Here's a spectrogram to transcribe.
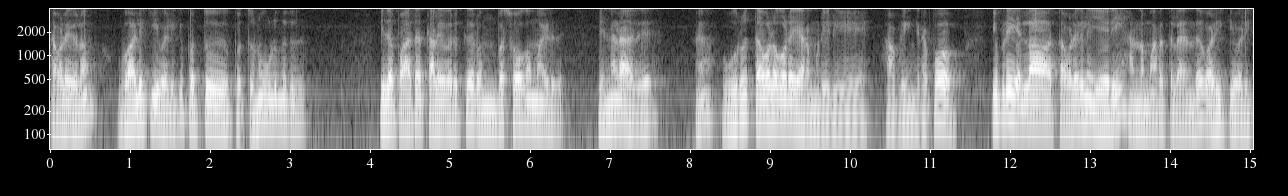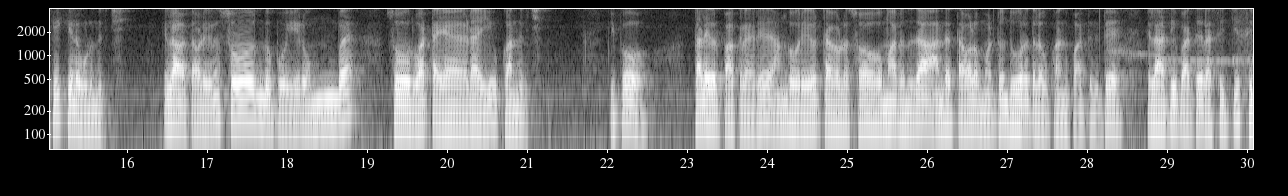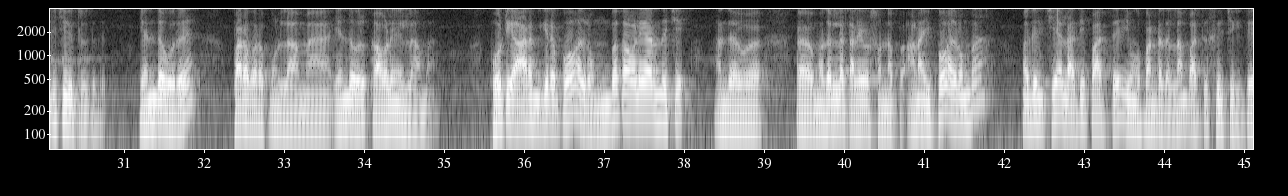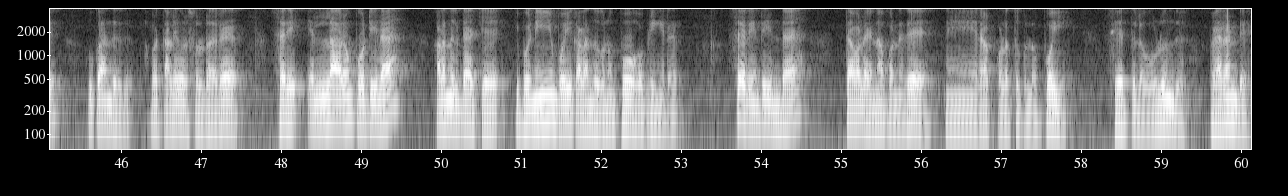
தவளைகளும் வழுக்கி வழுக்கி பொத்து பொத்துன்னு உளுந்துடுது. இதை பார்த்தா தலைவருக்கு ரொம்ப சோகமாயிடுது. என்னடா அது? ஒரு தவளை கூட ஏற முடியலையே அப்படிங்கிறப்போ இப்படி எல்லா தவளைகளும் ஏறி அந்த மரத்தில் இருந்து வழுக்கி வழுக்கி கீழே விழுந்துருச்சு எல்லா தவளைகளும் சோர்ந்து போய் ரொம்ப சோர்வாக டயர்டாகி உட்காந்துருச்சு இப்போது தலைவர் பார்க்குறாரு அங்கே ஒரே ஒரு தகவலை சோகமாக இருந்ததா? அந்த தவளை மட்டும் தூரத்தில் உட்காந்து பார்த்துக்கிட்டு எல்லாத்தையும் பார்த்து ரசித்து சிரிச்சுக்கிட்டு இருக்குது. எந்த ஒரு பரபரப்பும் இல்லாமல் எந்த ஒரு கவலையும் இல்லாமல் போட்டி ஆரம்பிக்கிறப்போ அது ரொம்ப கவலையாக இருந்துச்சு. அந்த முதல்ல தலைவர் சொன்னப்போ. ஆனால் இப்போது அது ரொம்ப மகிழ்ச்சியாக எல்லாத்தையும் பார்த்து இவங்க பண்ணுறதெல்லாம் பார்த்து சிரிச்சுக்கிட்டு உட்காந்துருக்கு அப்போ தலைவர் சொல்கிறாரு சரி எல்லாரும் போட்டியில் கலந்துக்கிட்டாச்சு. இப்போ நீயும் போய் கலந்துக்கணும் போ அப்படிங்கிறாரு. சரின்ட்டு இந்த தவளை என்ன பண்ணுது? நேராக குளத்துக்குள்ளே போய் சேத்துல உளுந்து பிறண்டு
